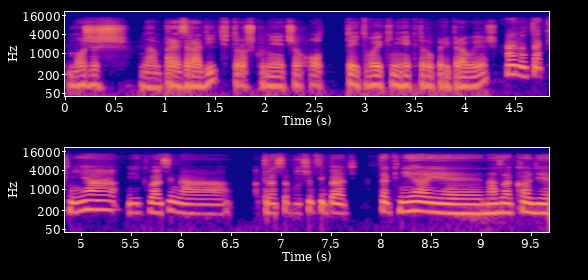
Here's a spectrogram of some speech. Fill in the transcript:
Môžeš nám prezradiť trošku niečo o tej tvojej knihe, ktorú pripravuješ? Áno, tá kniha je kvázi na... A teraz sa budú všetci bať. Tá kniha je na základe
